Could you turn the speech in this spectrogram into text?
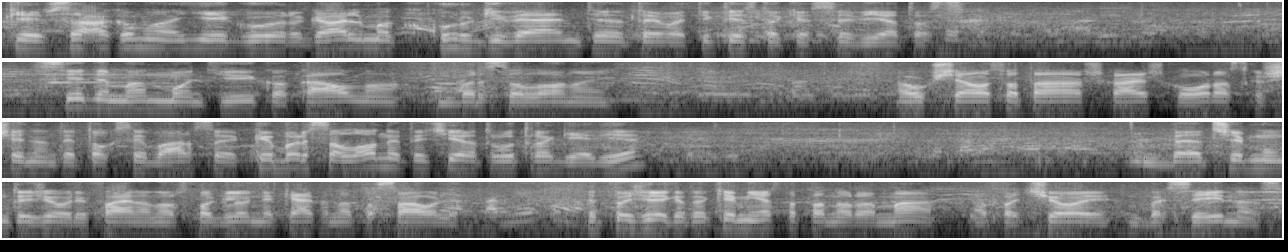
Kaip sakoma, jeigu ir galima kur gyventi, tai va tik tais tokiose vietose. Sėdėm ant Montijuiko kalno Barcelonoje. Aukščiausio taško, aišku, oras, kad šiandien tai toksai Barsoje. Kaip Barcelonai, tai čia yra turbūt tragedija. Bet šiaip mums tai žiauri faina, nors pagaliau nekepina pasaulį. Bet pažiūrėkit, tokia miesto panorama, apačioj, baseinas.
